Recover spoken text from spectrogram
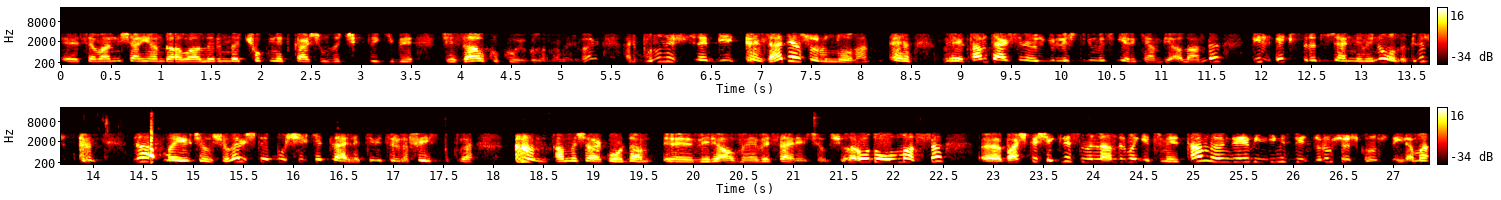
e, Sevan Nişanyan davalarında çok net karşımıza çıktığı gibi ceza hukuku uygulamaları var. Hani bunun üstüne bir zaten sorunlu olan ve tam tersine özgürleştirilmesi gereken bir alanda bir ekstra düzenleme ne olabilir? ne yapmaya çalışıyorlar? İşte bu şirketlerle, Twitter'la, Facebook'la anlaşarak oradan e, veri almaya vesaire çalışıyorlar. O da olmazsa e, başka şekilde sınırlandırma getirmeli. Tam öngörebildiğimiz bir durum söz konusu değil ama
